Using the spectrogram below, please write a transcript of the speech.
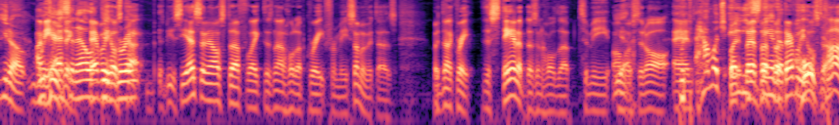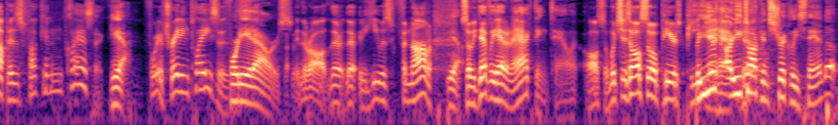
you know, I mean, here's the. SNL, Beverly did Hills great. Cop. See, SNL stuff like does not hold up great for me. Some of it does, but not great. The stand up doesn't hold up to me almost at all. And how much But, 80s but, but, but Beverly Hills up? Cop is fucking classic. Yeah. Forty Trading Places. Forty eight hours. I mean, they're all. They're, they're, he was phenomenal. Yeah. So he definitely had an acting talent also, which is also appears Pete. But are you too. talking strictly stand up?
